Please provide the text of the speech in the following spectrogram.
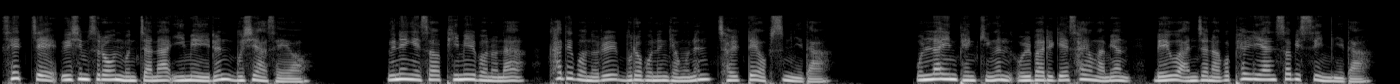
셋째, 의심스러운 문자나 이메일은 무시하세요. 은행에서 비밀번호나 카드 번호를 물어보는 경우는 절대 없습니다. 온라인 뱅킹은 올바르게 사용하면 매우 안전하고 편리한 서비스입니다.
